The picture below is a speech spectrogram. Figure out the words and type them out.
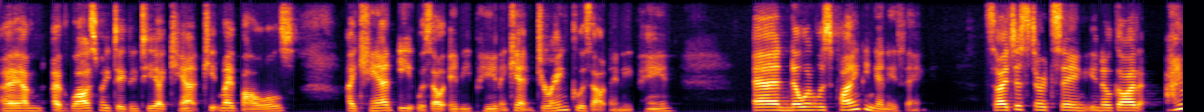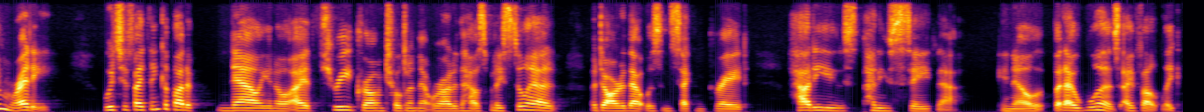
I am, I've lost my dignity. I can't keep my bowels. I can't eat without any pain. I can't drink without any pain. And no one was finding anything. So I just started saying, you know, God, I'm ready. which if I think about it now, you know, I had three grown children that were out of the house, but I still had a daughter that was in second grade. How do you how do you say that? You know, but I was, I felt like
